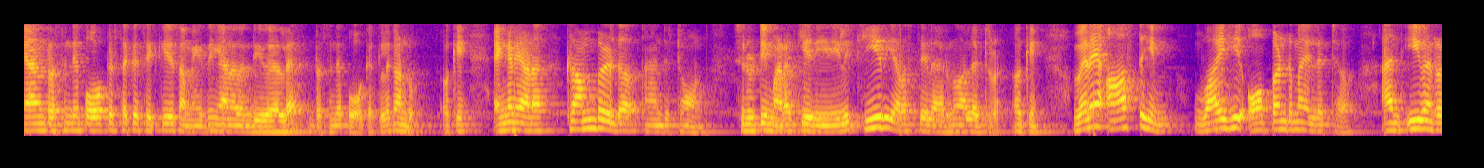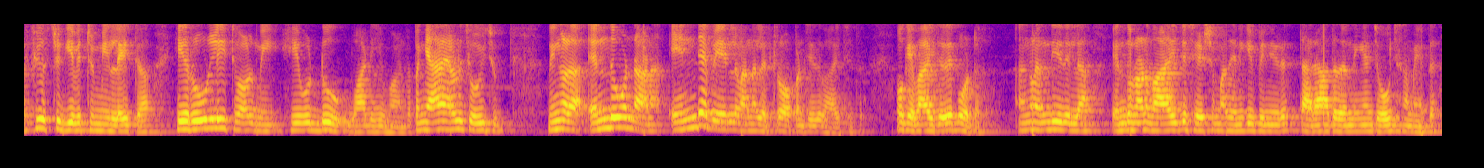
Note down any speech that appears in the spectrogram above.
ഞാൻ ഡ്രസ്സിന്റെ പോക്കറ്റ്സ് ഒക്കെ ചെക്ക് ചെയ്ത സമയത്ത് ഞാൻ അത് എന്ത് ചെയ്തു? അയാളുടെ ഡ്രസ്സിന്റെ പോക്കറ്റിൽ കണ്ടു. ഓക്കെ എങ്ങനെയാണ്? ക്രംബിൾഡ് ആൻഡ് ടോൺ ചുരുട്ടി മടക്കിയ രീതിയിൽ കീറിയ അവസ്ഥയിലായിരുന്നു ആ letter okay when I asked him why he opened my letter and even refuse to give it to me later he rudely told me he would do what you want അപ്പം ഞാൻ അയാളോട് ചോദിച്ചു നിങ്ങൾ എന്തുകൊണ്ടാണ് എന്റെ പേരിൽ വന്ന ലെറ്റർ ഓപ്പൺ ചെയ്ത് വായിച്ചത്? ഓക്കെ വായിച്ചതേ പോട്ടെ. നിങ്ങൾ എന്ത് ചെയ്തില്ല എന്തുകൊണ്ടാണ് വായിച്ച ശേഷം അത് എനിക്ക് പിന്നീട് തരാത്തതെന്ന് ഞാൻ ചോദിച്ച സമയത്ത്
